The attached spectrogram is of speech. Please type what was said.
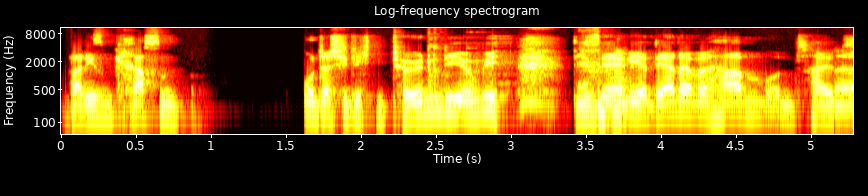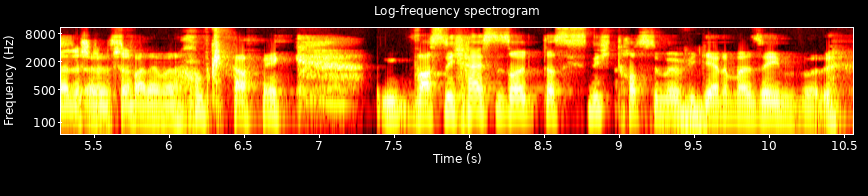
bei diesen krassen unterschiedlichen Tönen, die irgendwie die Serie Daredevil haben und halt ja, äh, Spider-Man Homecoming. Was nicht heißen soll, dass ich es nicht trotzdem irgendwie gerne mal sehen würde.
